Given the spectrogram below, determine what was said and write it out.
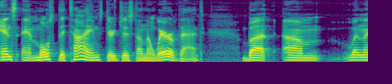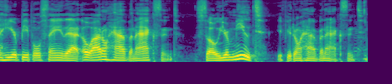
and, and, most of the times they're just unaware of that. But um, when I hear people saying that, oh, I don't have an accent, so you're mute if you don't have an accent.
